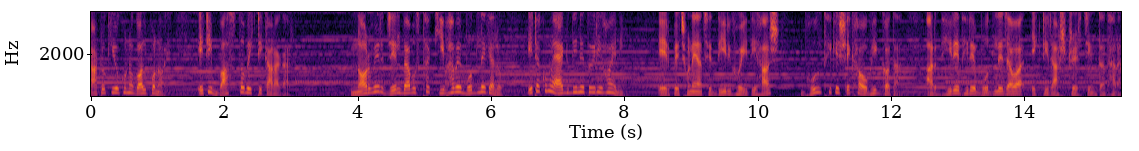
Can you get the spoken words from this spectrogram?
নাটকীয় কোনো গল্প নয়, এটি বাস্তব একটি কারাগার। নরওয়ের জেল ব্যবস্থা কীভাবে বদলে গেল, এটা কোনো একদিনে তৈরি হয়নি। এর পেছনে আছে দীর্ঘ ইতিহাস, ভুল থেকে শেখা অভিজ্ঞতা, আর ধীরে ধীরে বদলে যাওয়া একটি রাষ্ট্রের চিন্তাধারা।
